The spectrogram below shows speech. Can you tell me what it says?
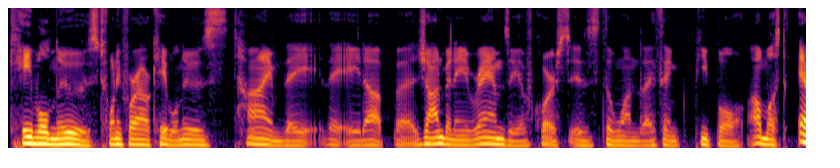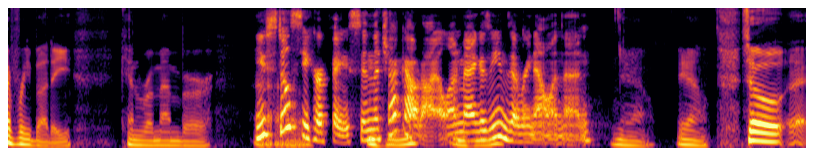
cable news, 24 hour cable news time they, they ate up. Uh, JonBenét Ramsey, of course, is the one that I think people, almost everybody, can remember. You still uh, see her face in the mm-hmm, checkout aisle on mm-hmm. magazines every now and then. Yeah. Yeah. So, uh,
